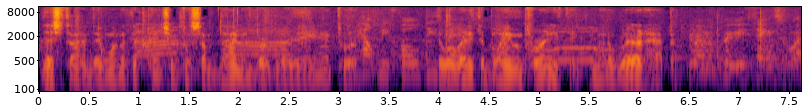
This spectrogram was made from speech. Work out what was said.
This time, they wanted to pinch him for some diamond burglary in Antwerp. Help me fold these They were ready to blame him for anything, no matter where it happened. Remember, put your things away.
